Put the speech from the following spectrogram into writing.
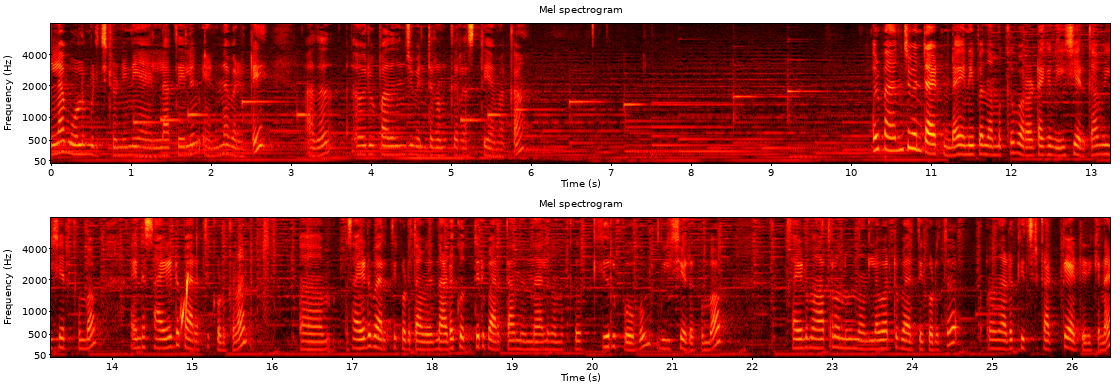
എല്ലാ ബോളും പിടിച്ചിട്ടുണ്ട്. ഇനി എല്ലാത്തേലും എണ്ണ പുരട്ടി അത് ഒരു പതിനഞ്ച് മിനിറ്റ് നമുക്ക് റെസ്റ്റ് ചെയ്യാൻ വെക്കാം. ഒരു പതിനഞ്ച് മിനിറ്റ് ആയിട്ടുണ്ട്. ഇനിയിപ്പോൾ നമുക്ക് പൊറോട്ടയൊക്കെ വീശിയെടുക്കാം. വീശിയെടുക്കുമ്പോൾ അതിന്റെ സൈഡ് പരത്തി കൊടുക്കണം. സൈഡ് പരത്തി കൊടുത്താൽ മതി. നടുക്ക് ഒത്തിരി പരത്താൻ നിന്നാൽ നമുക്ക് കീറിപ്പോകും വീശിയെടുക്കുമ്പോൾ സൈഡ് മാത്രം ഒന്ന് നല്ലപോലെ പരത്തി കൊടുത്ത് നടുക്ക് ഇച്ചിരി കട്ടിയായിട്ടിരിക്കണേ.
